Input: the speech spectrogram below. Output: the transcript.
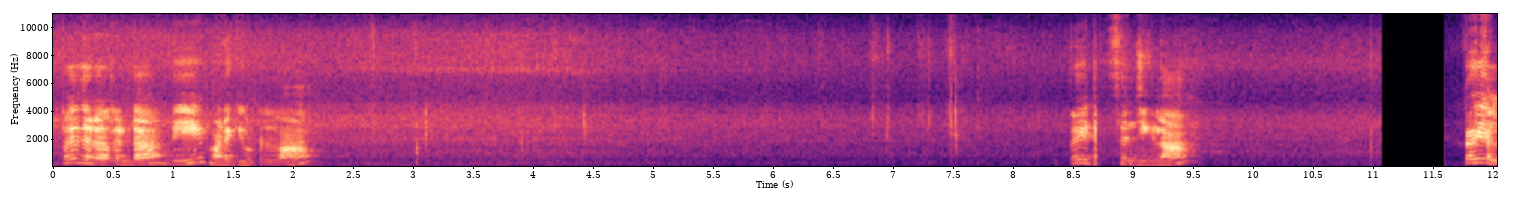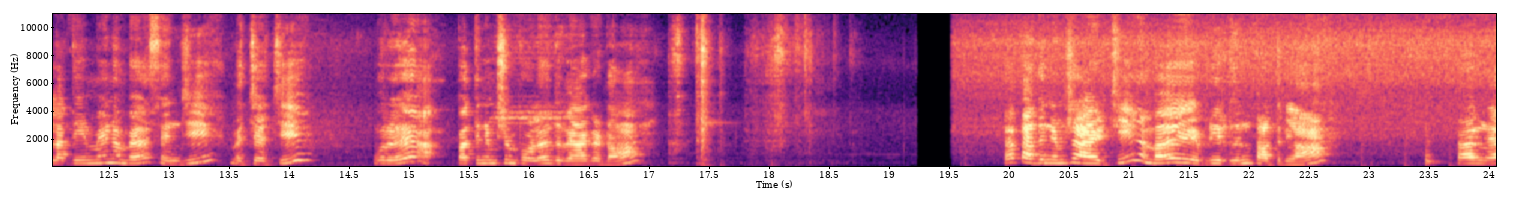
இப்போ இதை ரெண்டாக அப்படி மடக்கி விட்டுடலாம். இப்போ இதை செஞ்சுக்கலாம். இப்போ எல்லாத்தையுமே நம்ம செஞ்சு வச்சாச்சு. ஒரு பத்து நிமிஷம் போல் இது வேகட்டும். இப்போ பத்து நிமிஷம் ஆயிடுச்சு. நம்ம எப்படி இருக்குதுன்னு பார்த்துக்கலாம் பாருங்க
